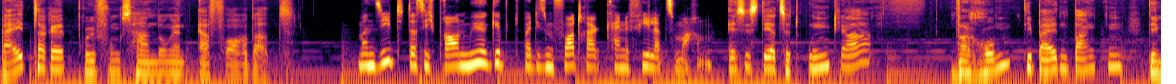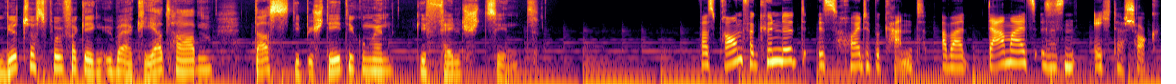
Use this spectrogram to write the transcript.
weitere Prüfungshandlungen erfordert. Man sieht, dass sich Braun Mühe gibt, bei diesem Vortrag keine Fehler zu machen. Es ist derzeit unklar, warum die beiden Banken dem Wirtschaftsprüfer gegenüber erklärt haben, dass die Bestätigungen gefälscht sind. Was Braun verkündet, ist heute bekannt, aber damals ist es ein echter Schock.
